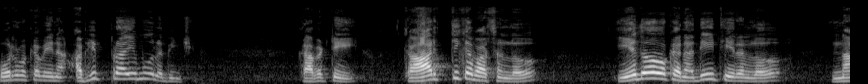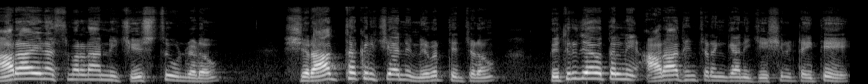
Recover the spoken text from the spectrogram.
పూర్వకమైన అభిప్రాయము లభించింది. కాబట్టి కార్తీక మాసంలో ఏదో ఒక నదీ తీరంలో నారాయణ స్మరణాన్ని చేస్తూ ఉండడం శ్రాద్ధ కృత్యాన్ని నిర్వర్తించడం పితృదేవతల్ని ఆరాధించడం కానీ చేసినట్టయితే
